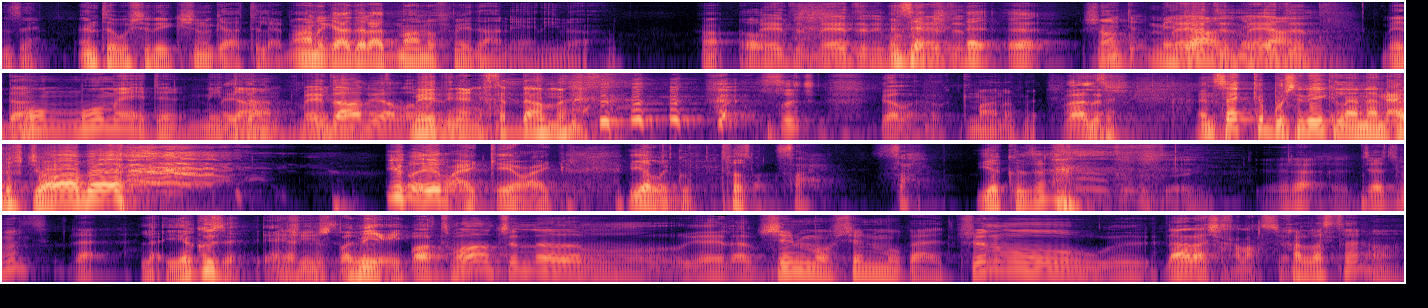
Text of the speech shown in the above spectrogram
زين أنت وشريك شنو قاعد تلعب؟ أنا قاعد ألعب Man of Medan يعني. ما ها، أوه. maiden maiden يبا إنزين. maiden شلون؟ Medan maiden Medan. maiden Medan. مو مو Medan Medan. Medan. يلا. maiden يعني خدامة. صدق؟ يلا Man of معلش. Medan نسكب وشريك لأن نعرف جوابه. يلا يضحك يضحك يلا قول. تفضل. صح صح. ياكوزا؟ لا Judgment؟ لا. لا ياكوزا. يعني شيء. طبيعي. باتمان؟ كنا يلعب Shenmue Shenmue بعد. شنو لا لا خلاص. خلصتها؟ آه.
